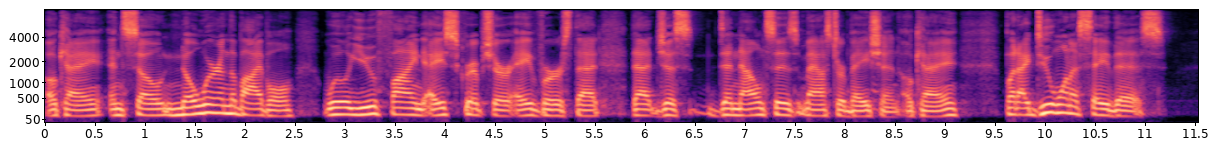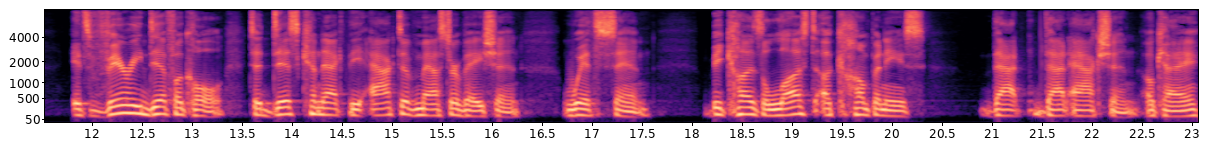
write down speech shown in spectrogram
Okay. And so nowhere in the Bible will you find a scripture, a verse that, that just denounces masturbation. Okay. But I do want to say this. It's very difficult to disconnect the act of masturbation with sin because lust accompanies that that action okay?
